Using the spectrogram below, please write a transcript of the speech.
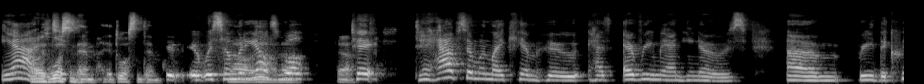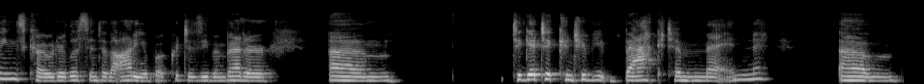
yeah no, it wasn't him it wasn't him it, it was somebody no, else no, well yeah. to to have someone like him who has every man he knows um, read the queen's code or listen to the audiobook which is even better um, to get to contribute back to men um,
